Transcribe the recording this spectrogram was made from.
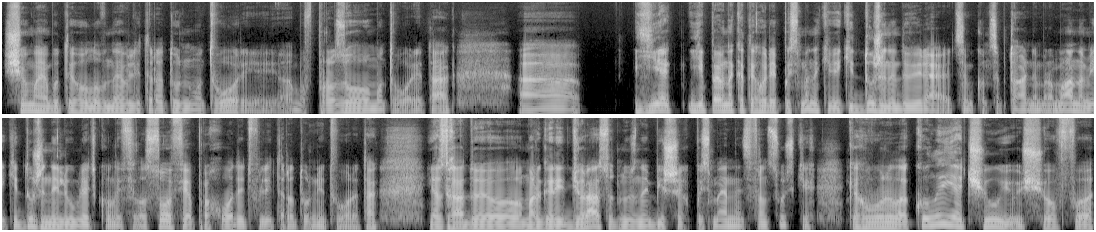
Що має бути головне в літературному творі або в прозовому творі? так? Є є певна категорія письменників, які дуже не довіряють цим концептуальним романам, які дуже не люблять, коли філософія проходить в літературні твори. Так? Я згадую Маргарит Дюрас, одну з найбільших письменниць французьких, яка говорила: коли я чую, що в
